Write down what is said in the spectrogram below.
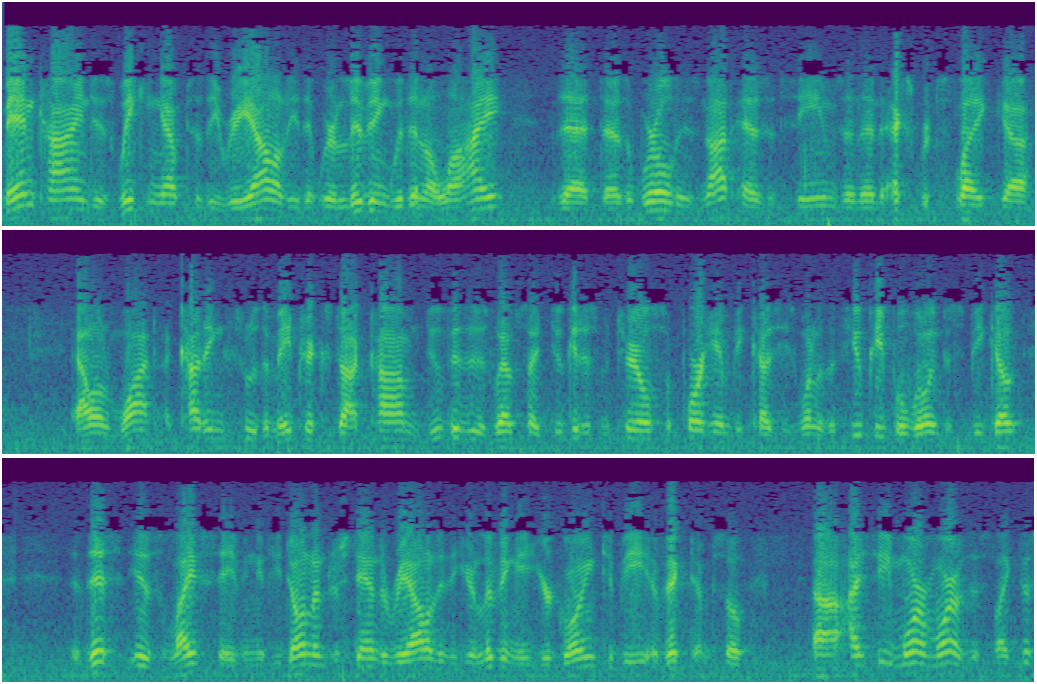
mankind is waking up to the reality that we're living within a lie, that uh, the world is not as it seems, and that experts like uh, Alan Watt, uh, cuttingthroughthematrix.com, do visit his website, do get his material, support him because he's one of the few people willing to speak out. This is life saving. If you don't understand the reality that you're living in, you're going to be a victim. So uh, I see more and more of this. Like this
